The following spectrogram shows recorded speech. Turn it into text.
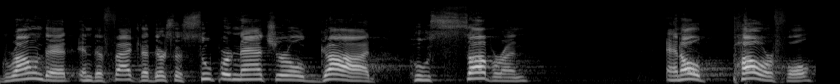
Grounded in the fact that there's a supernatural God who's sovereign and all powerful,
